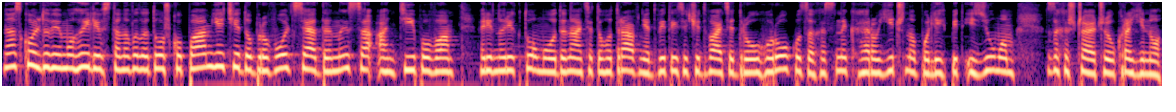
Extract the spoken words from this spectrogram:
На Аскольдовій могилі встановили дошку пам'яті добровольця Дениса Антіпова. Рівно рік тому, 11 травня 2022 року, захисник героїчно поліг під Ізюмом, захищаючи Україну.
